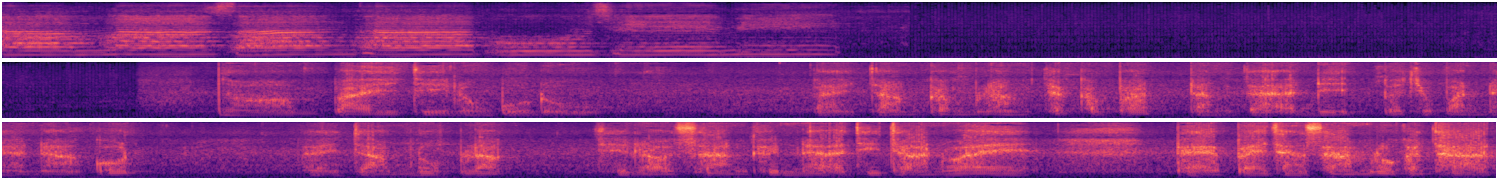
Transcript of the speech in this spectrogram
ธรรมสังฆาปูเชมิน้อมไปที่หลวงปู่ดูไปตามกำลังจักรพรรดิตั้งแต่อดีตปัจจุบันในอนาคต ไป ตามรูปลักษณ์ที่เราสร้างขึ้นและอธิษฐานไว้ แผ่ไปทั้งสามโลกธาตุ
